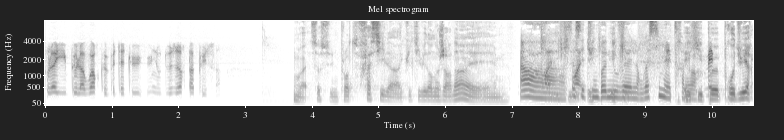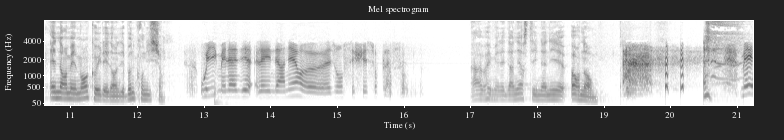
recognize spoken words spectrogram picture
soleil, il peut l'avoir que peut-être une ou deux heures, pas plus. Ouais, ça c'est une plante facile à cultiver dans nos jardins et ah, ça c'est une bonne nouvelle. On va s'y mettre alors. Et qui peut produire énormément quand il est dans des bonnes conditions. Oui, mais l'année dernière, euh, elles ont séché sur place. Ah oui, mais l'année dernière c'était une année hors norme. mais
